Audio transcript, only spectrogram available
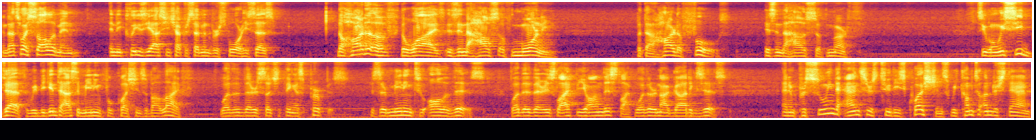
And that's why Solomon in Ecclesiastes chapter 7 verse 4 he says, "The heart of the wise is in the house of mourning, but the heart of fools is in the house of mirth." See, when we see death, we begin to ask the meaningful questions about life. Whether there is such a thing as purpose. Is there meaning to all of this? Whether there is life beyond this life, whether or not God exists. And in pursuing the answers to these questions, we come to understand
